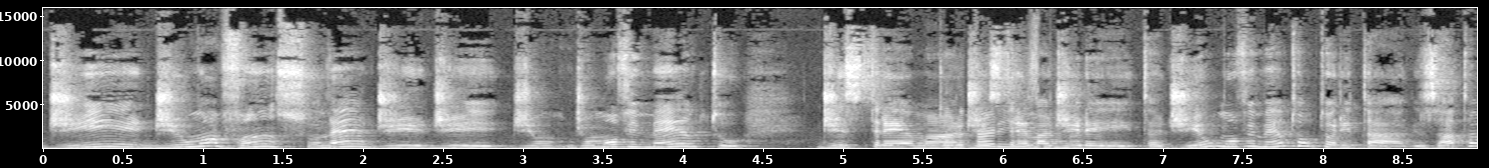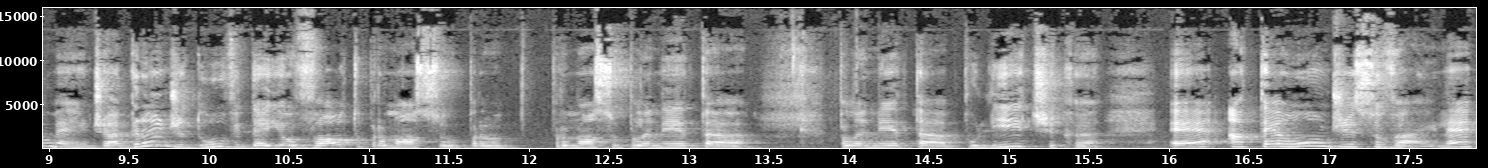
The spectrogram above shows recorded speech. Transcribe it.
de, de um avanço, né? de, de, de, um, de um movimento de extrema, de extrema direita, de um movimento autoritário, exatamente. A grande dúvida, e eu volto para o nosso, pro nosso planeta, planeta política, é até onde isso vai, né?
